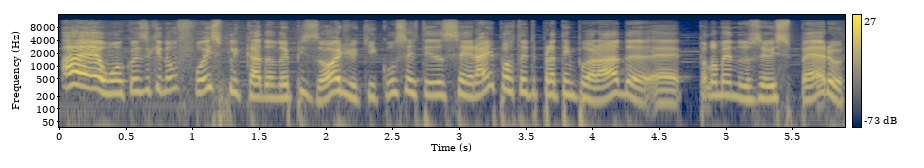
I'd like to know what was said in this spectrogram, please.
Ah, é, uma coisa que não foi explicada no episódio, que com certeza será importante pra temporada, é, pelo menos eu espero,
